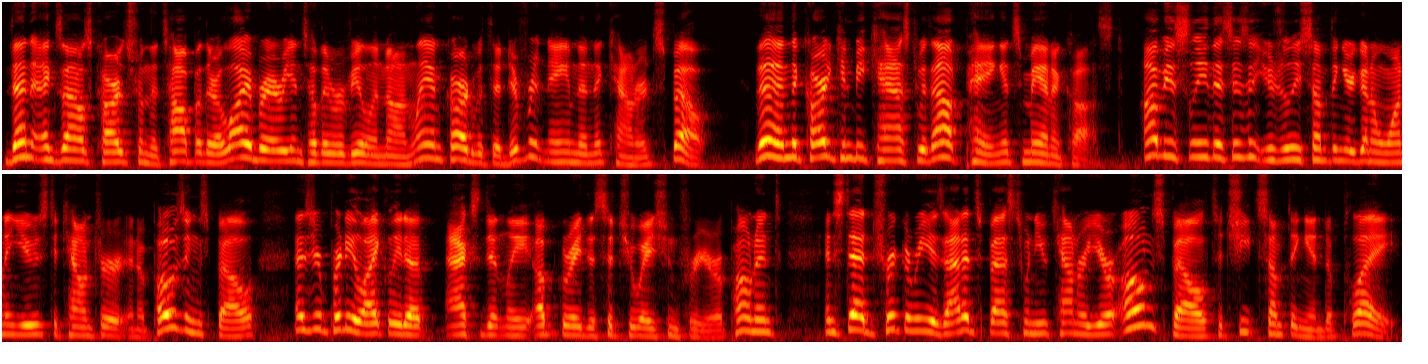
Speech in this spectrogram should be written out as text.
then exiles cards from the top of their library until they reveal a non land card with a different name than the countered spell. Then the card can be cast without paying its mana cost. Obviously, this isn't usually something you're going to want to use to counter an opposing spell, as you're pretty likely to accidentally upgrade the situation for your opponent. Instead, Trickery is at its best when you counter your own spell to cheat something into play.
